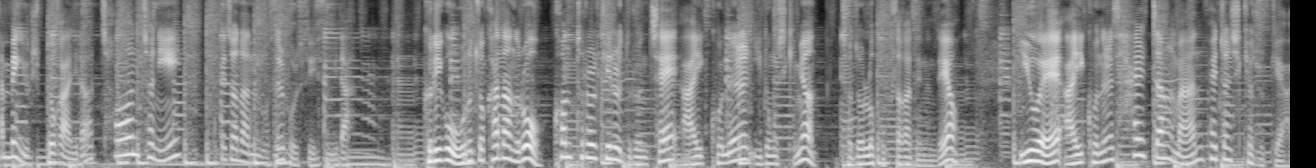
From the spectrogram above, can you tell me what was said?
360도가 아니라 천천히 회전하는 것을 볼 수 있습니다. 그리고 오른쪽 하단으로 컨트롤 키를 누른 채 아이콘을 이동시키면 저절로 복사가 되는데요. 이후에 아이콘을 살짝만 회전시켜 줄게요.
